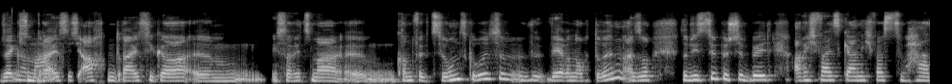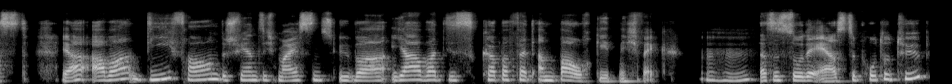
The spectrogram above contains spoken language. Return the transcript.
36, Normal. 38er, ähm, ich sage jetzt mal, ähm, Konfektionsgröße wäre noch drin. Also so dieses typische Bild, ach, ich weiß gar nicht, was du hast. Ja, aber die Frauen beschweren sich meistens über, ja, aber das Körperfett am Bauch geht nicht weg. Mhm. Das ist so der erste Prototyp.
